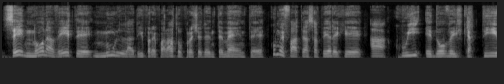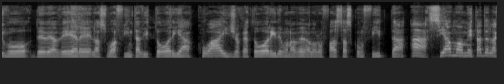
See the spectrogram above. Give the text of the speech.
Se non avete nulla di preparato precedentemente, come fate a sapere che ah, qui è dove il cattivo deve avere la sua finta vittoria, qua i giocatori devono avere la loro falsa sconfitta. Ah, siamo a metà della,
